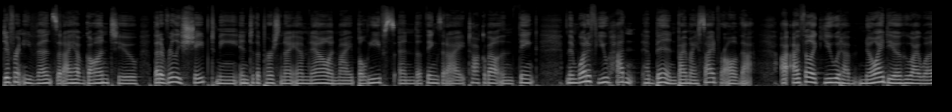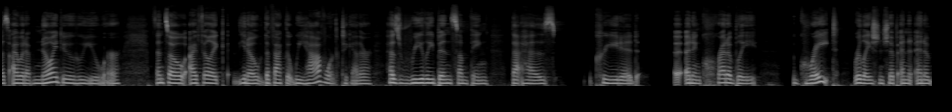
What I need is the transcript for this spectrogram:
different events that i have gone to that have really shaped me into the person i am now and my beliefs and the things that i talk about and think. And then what if you hadn't have been by my side for all of that? I, I feel like you would have no idea who i was. I would have no idea who you were and so I feel like, you know, the fact that we have worked together has really been something that has created an incredibly great relationship and, and a,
